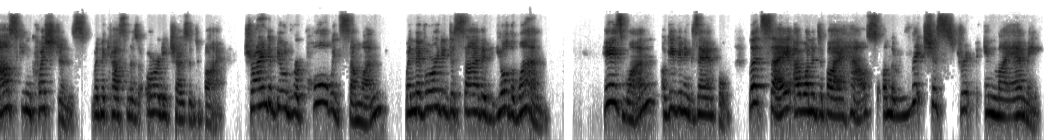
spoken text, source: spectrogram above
asking questions when the customer's already chosen to buy, trying to build rapport with someone when they've already decided you're the one. Here's one. I'll give you an example. Let's say I wanted to buy a house on the richest strip in Miami.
